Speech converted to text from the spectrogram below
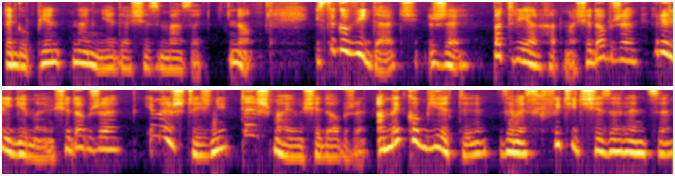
Tego piętna nie da się zmazać. No, i z tego widać, że patriarchat ma się dobrze, religie mają się dobrze i mężczyźni też mają się dobrze. A my, kobiety, zamiast chwycić się za ręce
